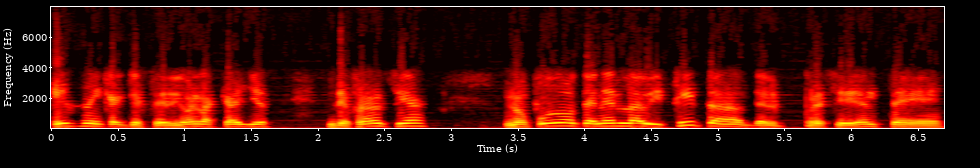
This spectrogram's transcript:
étnica que se dio en las calles de Francia, no pudo tener la visita del presidente,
